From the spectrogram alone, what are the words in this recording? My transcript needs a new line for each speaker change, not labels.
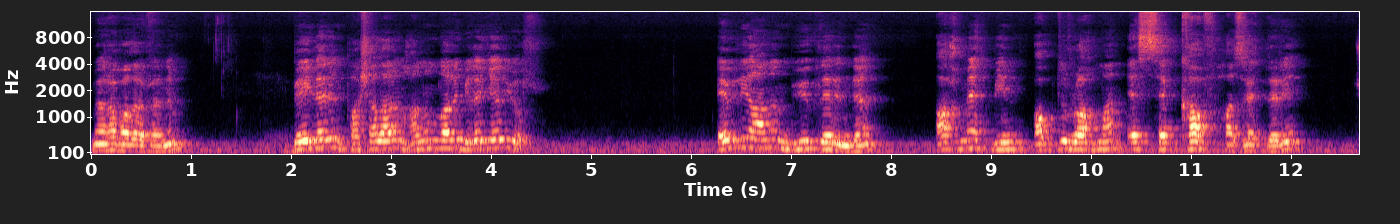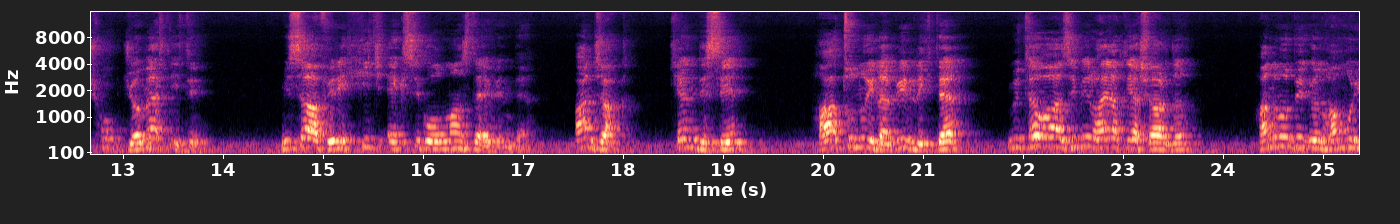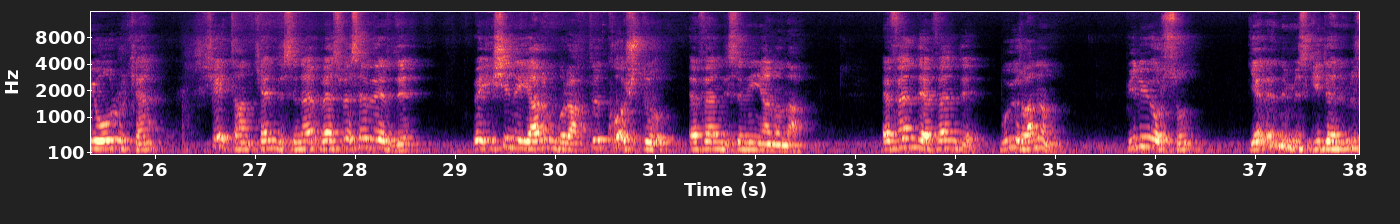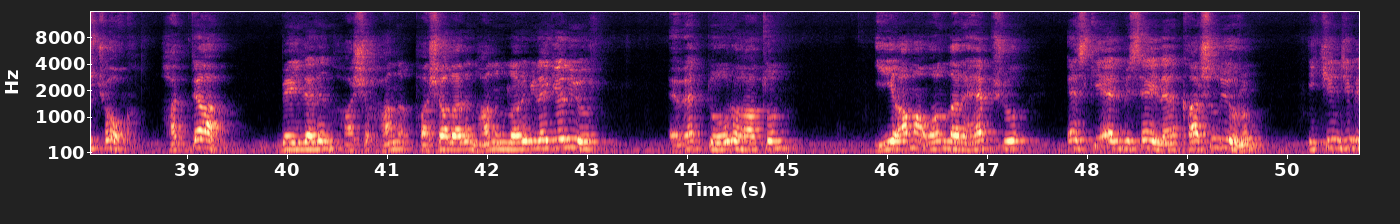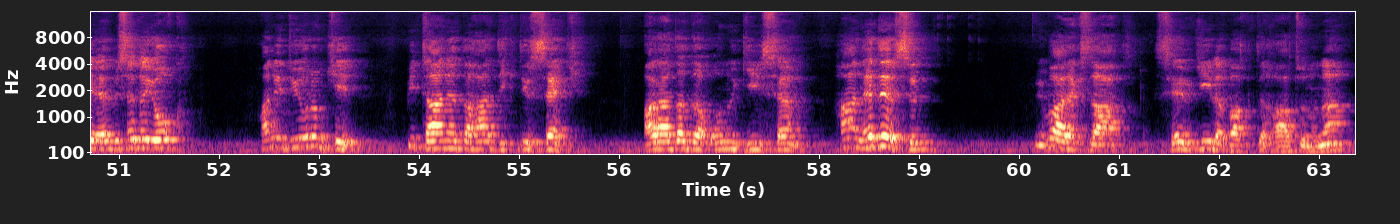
Merhabalar efendim. Beylerin, paşaların hanımları bile geliyor. Evliyanın büyüklerinden Ahmet bin Abdurrahman Es-Sekkaf Hazretleri çok cömert idi. Misafiri hiç eksik olmazdı evinde. Ancak kendisi hatunuyla birlikte mütevazi bir hayat yaşardı. Hanımı bir gün hamur yoğururken şeytan kendisine vesvese verdi ve işini yarım bıraktı, koştu efendisinin yanına. Efendi efendi, buyur hanım. Biliyorsun gelenimiz gidenimiz çok. Hatta beylerin, haş, hanı- paşaların hanımları bile geliyor. Evet doğru hatun. İyi ama onları hep şu eski elbiseyle karşılıyorum. İkinci bir elbise de yok. Hani diyorum ki bir tane daha diktirsek, arada da onu giysem, ha ne dersin? Mübarek zat sevgiyle baktı hatununa.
